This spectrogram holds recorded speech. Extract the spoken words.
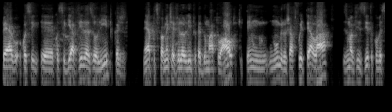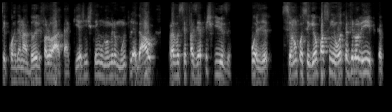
pego, consegui, é, consegui a Vilas Olímpicas, né, principalmente a Vila Olímpica do Mato Alto, que tem um número, já fui até lá, fiz uma visita, conversei com o coordenador, ele falou, ah, tá aqui a gente tem um número muito legal para você fazer a pesquisa. Pô, ele, se eu não conseguir, eu posso ir em outra Vila Olímpica,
